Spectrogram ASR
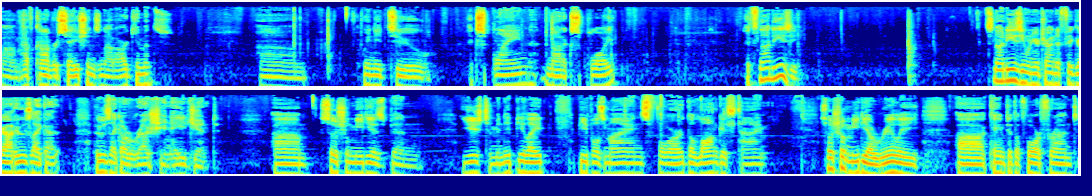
um, have conversations, not arguments. Um, we need to explain, not exploit. It's not easy. It's not easy when you're trying to figure out who's like a who's like a Russian agent. Um, social media has been used to manipulate people's minds for the longest time. Social media really uh, came to the forefront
